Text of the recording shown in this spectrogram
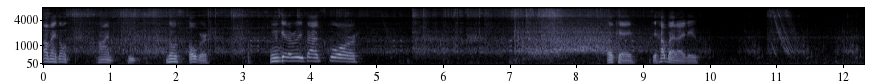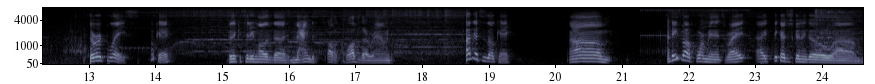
Oh man, it's almost time. It's almost over. I'm going to get a really bad score. Okay, see how bad I do. Third place. Okay. Really considering all of the mag all the clubs around. I guess it's okay. Um I think it's about four minutes, right? I think I'm just gonna go um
